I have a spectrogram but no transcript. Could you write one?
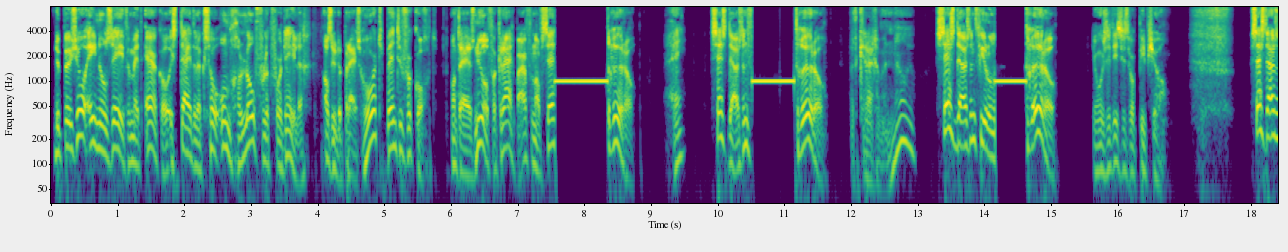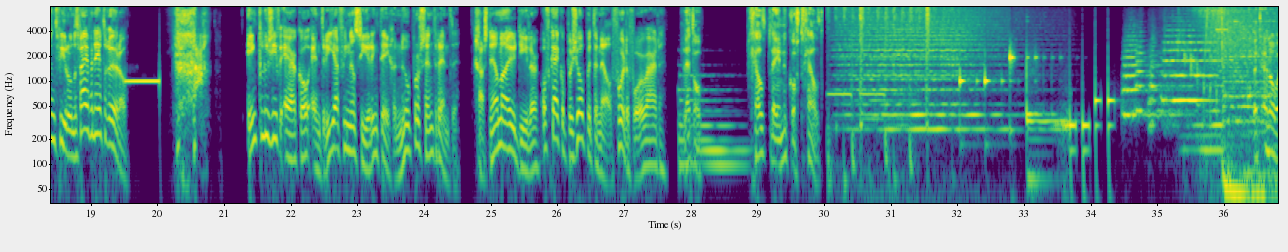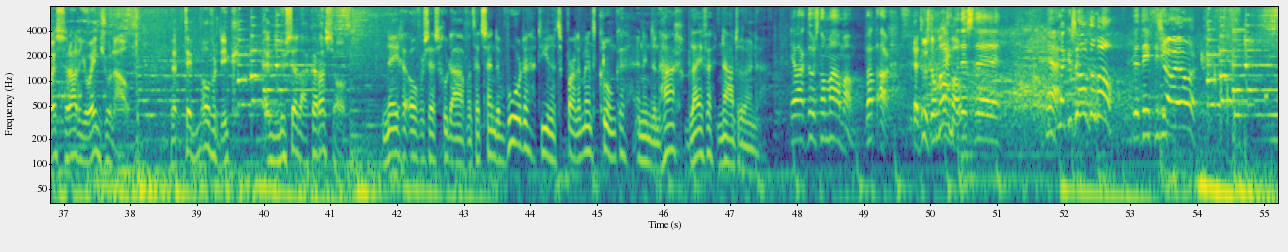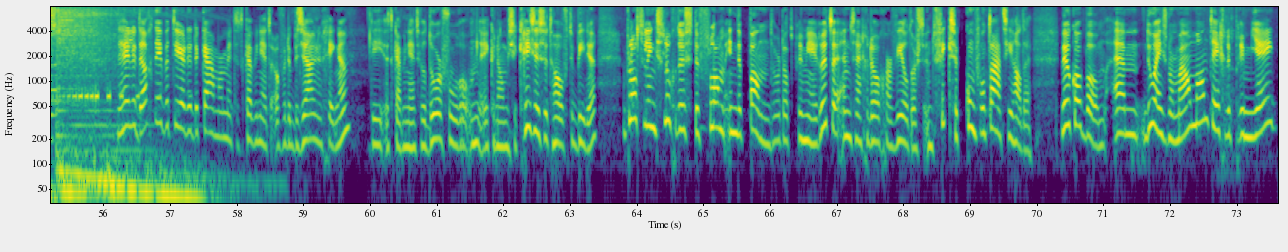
De Peugeot 107 met airco is tijdelijk zo ongelooflijk voordelig. Als u de prijs hoort, bent u verkocht. Want hij is nu al verkrijgbaar vanaf 6 euro. Hé? 6.000 euro. Wat krijgen we nou? 6.400 euro. Jongens, het is iets voor piepshow. 6.495 euro. Ha! Inclusief airco en drie jaar financiering tegen 0% rente. Ga snel naar uw dealer of kijk op Peugeot.nl voor de voorwaarden. Let op. Geld lenen kost geld. Het NOS Radio 1-journaal. Met Tim Overdijk en Lucella Carrasso. 9 over 6, goedenavond. Het zijn de woorden die in het parlement klonken... en in Den Haag blijven nadreunen. Ja, doe eens normaal, man. Wat ach. Ja, doe eens normaal, man. Dat is de... Ja. Lekker zelf normaal. Dat heeft hij niet... Zo, jongen. De hele dag debatteerde de Kamer met het kabinet over de bezuinigingen die het kabinet wil doorvoeren om de economische crisis het hoofd te bieden. En plotseling sloeg dus de vlam in de pan... doordat premier Rutte en zijn gedoger Wilders een fikse confrontatie hadden. Wilco Boom, um, doe eens normaal man tegen de premier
